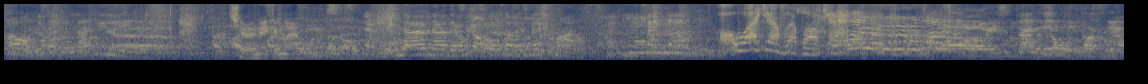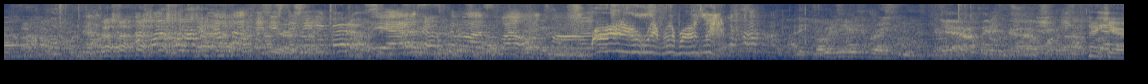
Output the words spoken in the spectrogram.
Oh, look at them, not really. Should I make them laugh? No, no, they're all still got their best. Oh, he's doing the Donald Duck Yeah, I think uh, of the Thank you.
